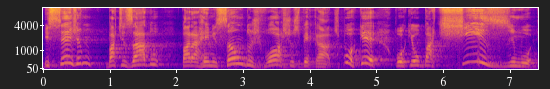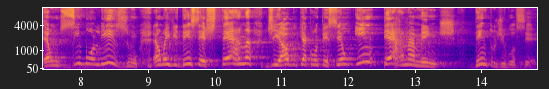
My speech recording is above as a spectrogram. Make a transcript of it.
E sejam batizados para a remissão dos vossos pecados. Por quê? Porque o batismo é um simbolismo, é uma evidência externa de algo que aconteceu internamente, dentro de você.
